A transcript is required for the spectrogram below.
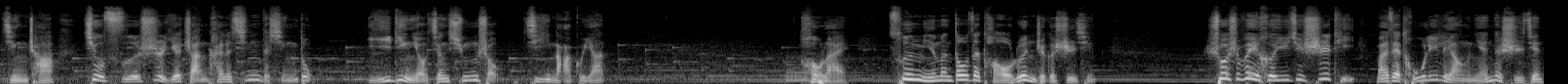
警察就此事也展开了新的行动，一定要将凶手缉拿归案。后来，村民们都在讨论这个事情，说是为何一具尸体埋在土里两年的时间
